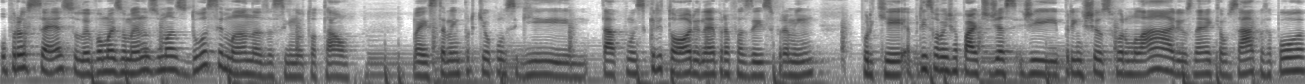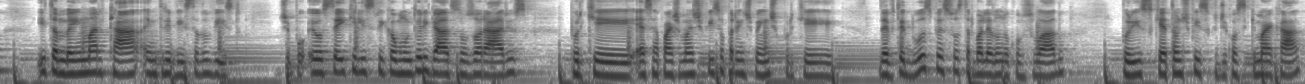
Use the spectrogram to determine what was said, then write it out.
O processo levou mais ou menos umas duas semanas, assim, no total. Mas também porque eu consegui estar tá com um escritório, né, para fazer isso para mim. Porque, principalmente a parte de, de preencher os formulários, né, que é um saco essa porra. E também marcar a entrevista do visto. Tipo, eu sei que eles ficam muito ligados nos horários, porque essa é a parte mais difícil, aparentemente, porque deve ter duas pessoas trabalhando no consulado. Por isso que é tão difícil de conseguir marcar.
